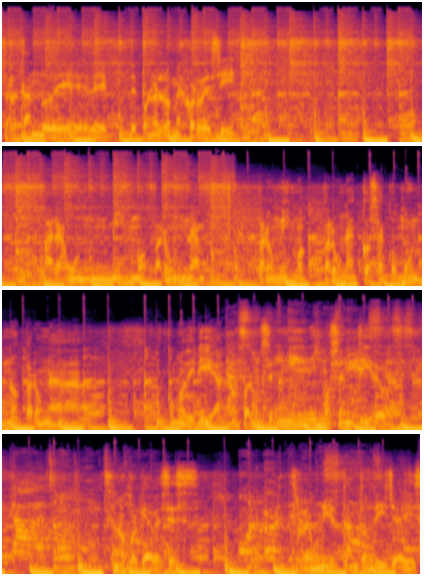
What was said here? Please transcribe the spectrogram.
tratando de, poner lo mejor de sí para un mismo, para una, para un mismo, para una cosa común, ¿no? Para una, ¿cómo diría, no? Para un, mismo sentido, ¿no? Porque a veces reunir tantos DJs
